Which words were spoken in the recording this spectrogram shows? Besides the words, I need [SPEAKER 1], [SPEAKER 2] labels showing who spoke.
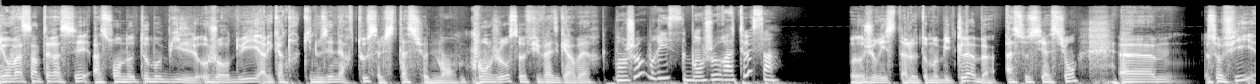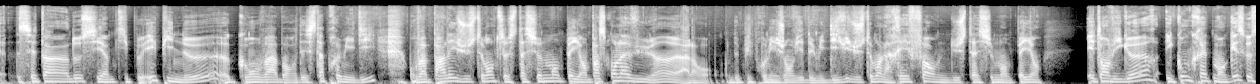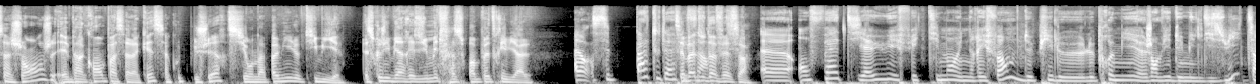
[SPEAKER 1] Et on va s'intéresser à son automobile aujourd'hui avec un truc qui nous énerve tous, c'est le stationnement. Bonjour Sophie Weisgerber.
[SPEAKER 2] Bonjour Brice, bonjour à tous.
[SPEAKER 1] Juriste à l'Automobile Club, association. Euh, Sophie, c'est un dossier un petit peu épineux qu'on va aborder cet après-midi. On va parler justement de ce stationnement payant. Parce qu'on l'a vu, hein, alors depuis le 1er janvier 2018, justement, la réforme du stationnement payant est en vigueur. Et concrètement, qu'est-ce que ça change? Eh bien, quand on passe à la caisse, ça coûte plus cher si on n'a pas mis le petit billet. Est-ce que j'ai bien résumé de façon un peu triviale?
[SPEAKER 2] Alors, c'est pas tout à fait
[SPEAKER 1] C'est pas
[SPEAKER 2] ça.
[SPEAKER 1] tout à fait ça.
[SPEAKER 2] Euh, en fait, il y a eu effectivement une réforme depuis le, le 1er janvier 2018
